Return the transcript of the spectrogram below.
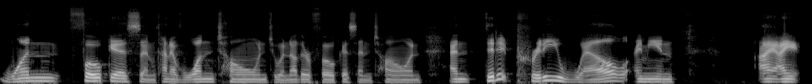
one focus and kind of one tone to another focus and tone and did it pretty well. I mean, I, I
